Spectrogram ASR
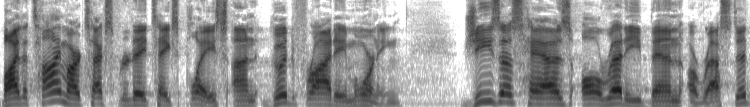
By the time our text for today takes place on Good Friday morning, Jesus has already been arrested.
